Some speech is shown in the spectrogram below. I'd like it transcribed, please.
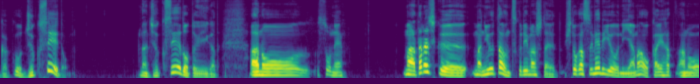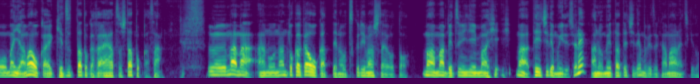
額を熟成度。まあ、熟成度という言い方。あのー、そうね。まあ、新しく、まあ、ニュータウン作りましたよ。人が住めるように山を開発あの、まあ、山を削ったとか開発したとかさ。うまあまああのなんとかが丘っていうのを作りましたよと。まあまあ別にね、まあ、まあ定地でもいいですよね。あの埋め立て地でも別に構わないですけど。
